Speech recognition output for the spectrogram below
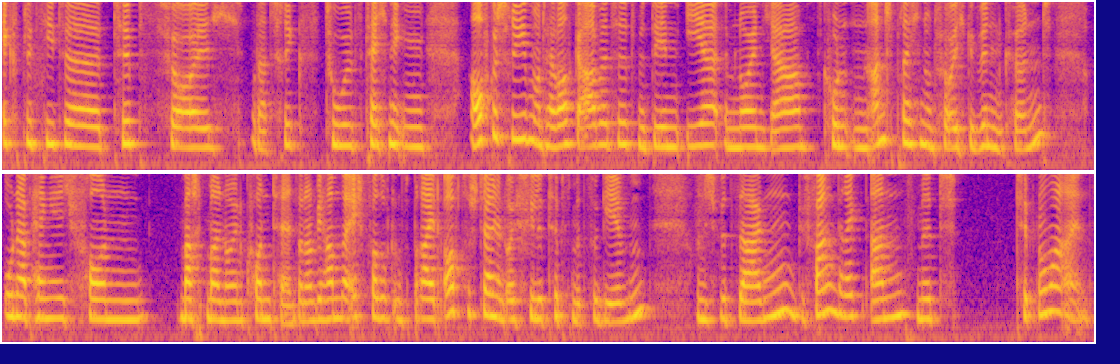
explizite Tipps für euch oder Tricks, Tools, Techniken aufgeschrieben und herausgearbeitet, mit denen ihr im neuen Jahr Kunden ansprechen und für euch gewinnen könnt, unabhängig von macht mal neuen Content, sondern wir haben da echt versucht, uns breit aufzustellen und euch viele Tipps mitzugeben. Und ich würde sagen, wir fangen direkt an mit Tipp Nummer 1.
